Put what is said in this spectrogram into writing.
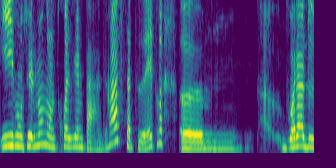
Et éventuellement, dans le troisième paragraphe, ça peut être euh, voilà, de,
